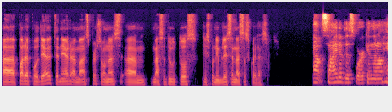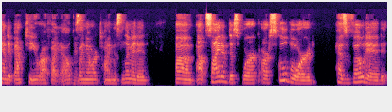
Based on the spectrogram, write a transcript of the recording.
uh, para poder tener a más personas, um, más adultos disponibles en las escuelas. Outside of this work, and then I'll hand it back to you, Rafael, because I know our time is limited. Um, outside of this work, our school board has voted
